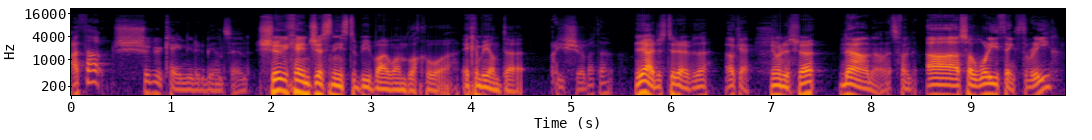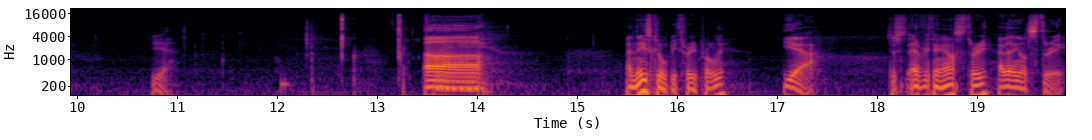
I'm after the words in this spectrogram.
I thought sugarcane needed to be on sand. Sugarcane just needs to be by one block of water. It can be on dirt. Are you sure about that? Yeah, I just did it over there. Okay. You want to show it? No, no, that's fine. Uh, so what do you think? Three? Yeah. Uh, Three. and these could all be three probably. yeah. Just everything else three. Everything else three.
